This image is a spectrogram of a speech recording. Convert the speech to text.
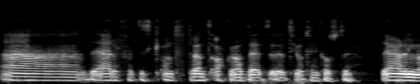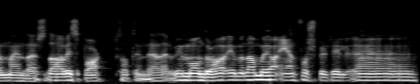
Uh, det er faktisk omtrent akkurat det Tutin koster. Det er lønna inn der, så da har vi spart tatt inn det der. Vi må ja, men da må vi ha én forspiller til. Uh,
